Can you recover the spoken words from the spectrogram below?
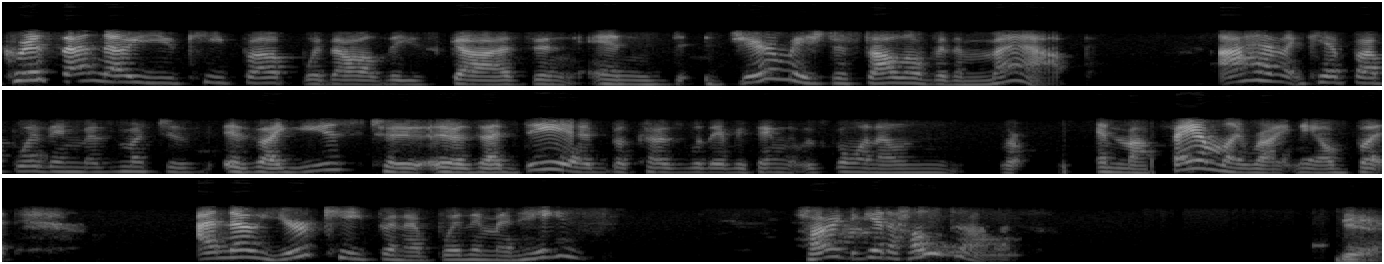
Chris, I know you keep up with all these guys, and and Jeremy's just all over the map. I haven't kept up with him as much as as I used to, as I did, because with everything that was going on in my family right now. But I know you're keeping up with him, and he's hard to get a hold of. Yeah,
